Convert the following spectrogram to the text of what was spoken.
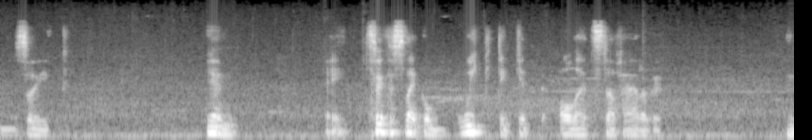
And It's like yeah, it took us like a week to get all that stuff out of it. I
